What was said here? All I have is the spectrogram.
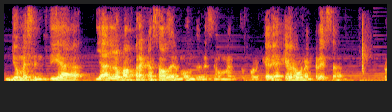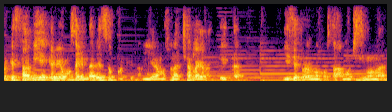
Yo me sentía ya lo más fracasado del mundo en ese momento, porque había quebrado una empresa, porque sabía que no íbamos a llenar eso porque también éramos una charla gratuita y ese programa costaba muchísimo más.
